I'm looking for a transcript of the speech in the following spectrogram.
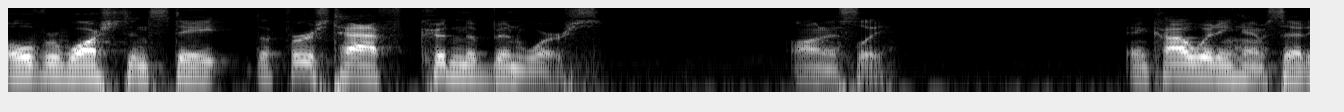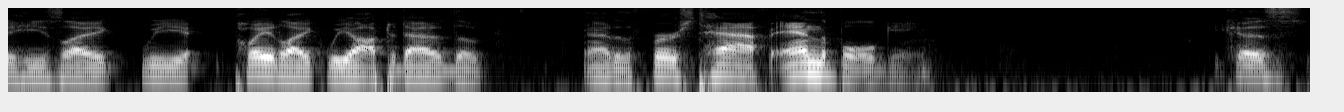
over Washington State. The first half couldn't have been worse, honestly. And Kyle Whittingham said it. He's like, we played like we opted out of the out of the first half and the bowl game. Because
